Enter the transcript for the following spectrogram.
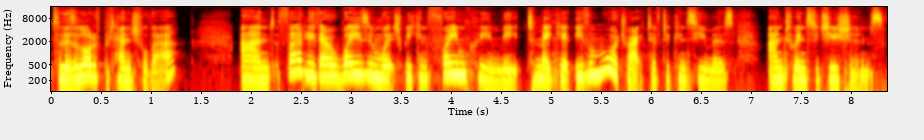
so there's a lot of potential there. And thirdly, there are ways in which we can frame clean meat to make it even more attractive to consumers and to institutions.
